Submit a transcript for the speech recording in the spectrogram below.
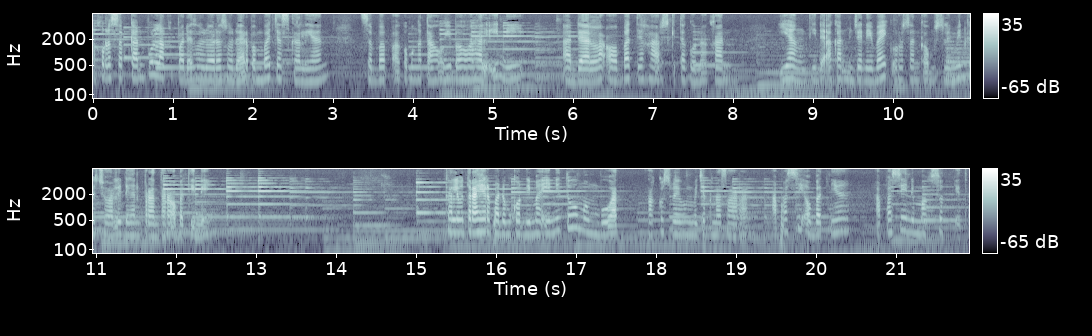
Aku resepkan pula kepada saudara-saudara pembaca sekalian, sebab aku mengetahui bahwa hal ini adalah obat yang harus kita gunakan, yang tidak akan menjadi baik urusan kaum muslimin kecuali dengan perantara obat ini. Kalimat terakhir pada mukadimah ini tuh membuat aku sebagai pembaca penasaran, apa sih obatnya? Apa sih yang dimaksud gitu?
